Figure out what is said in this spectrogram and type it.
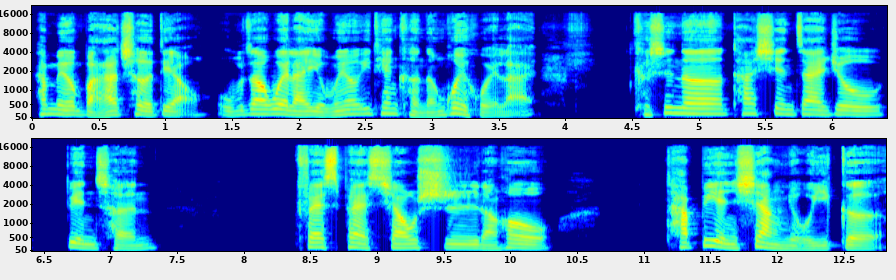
他没有把它撤掉。我不知道未来有没有一天可能会回来。可是呢，它现在就变成 Fast Pass 消失，然后。它变相有一个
